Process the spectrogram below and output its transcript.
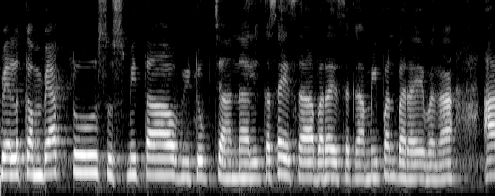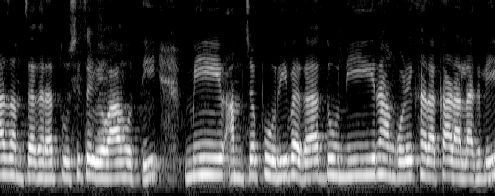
Welcome back to Susmita YouTube channel कसा आहेसा बरा आहे का? मी पण बरा आहे बघा. आज आमच्या घरात तुळशीचा विवाह होती. मी आमच्या पोरी बघा दोन्ही रांगोळी खरा काढा लागली.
